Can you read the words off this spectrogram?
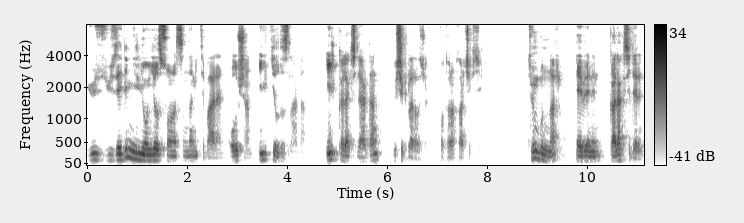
100-150 milyon yıl sonrasından itibaren oluşan ilk yıldızlardan, ilk galaksilerden ışıklar alacak, fotoğraflar çekecek. Tüm bunlar evrenin, galaksilerin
